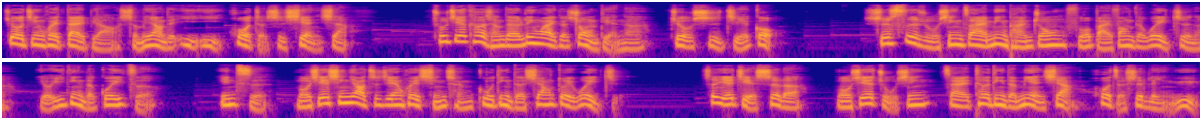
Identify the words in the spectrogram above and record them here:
究竟会代表什么样的意义或者是现象。初阶课程的另外一个重点呢，就是结构。十四主星在命盘中所摆放的位置呢，有一定的规则，因此某些星曜之间会形成固定的相对位置，这也解释了。某些主星在特定的面向或者是领域，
